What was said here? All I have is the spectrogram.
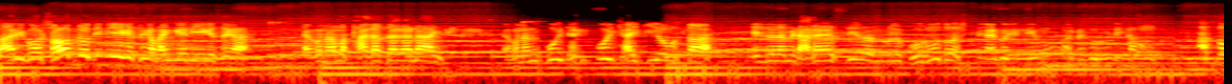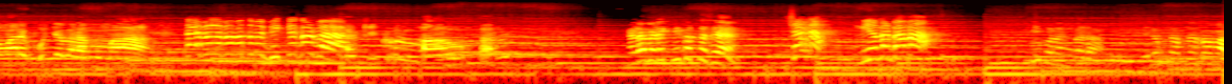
বাড়ি ঘর সব নদী নিয়ে গেছে গা ভাঙ্গিয়ে নিয়ে গেছে গা। এখন আমার থাকার জায়গা নাই। এখন আমি কই থাকি কই খাই কি অবস্থা? এই জন্য আমি ঢাকায় আসছি আমি বলে ঘুরবো দশ টাকা করে নিবো একটা করে রুটি খাব। আর তোমারে খুঁজে বেড়াবো মা। তাই বলে বাবা তুমি ভিক্ষা করবা? আর কি করব ম্যাডাম এটা কি করতেছেন? সেটা উনি আমার বাবা। কি বলেন ম্যাডাম? এরকম তো আপনার বাবা?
